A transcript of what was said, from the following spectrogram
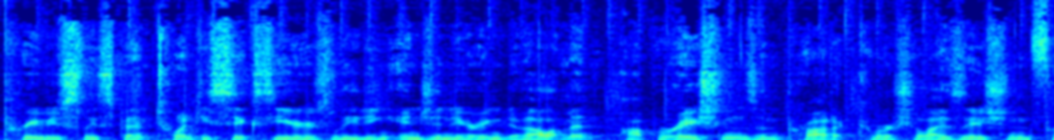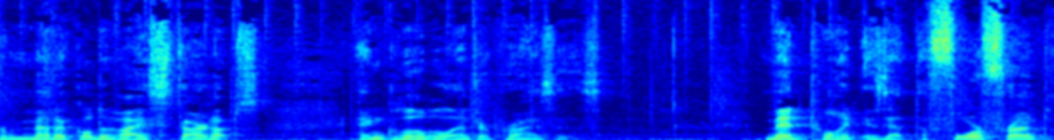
previously spent 26 years leading engineering development, operations, and product commercialization for medical device startups and global enterprises. MedPoint is at the forefront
